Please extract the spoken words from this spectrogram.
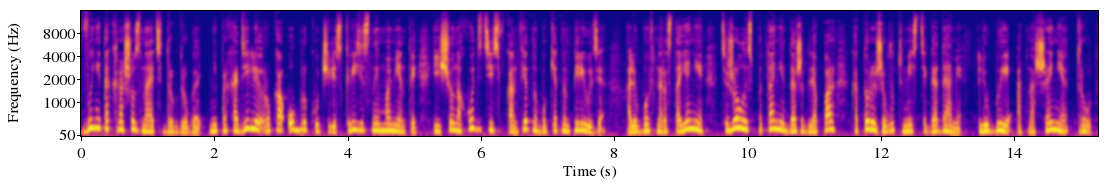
Вы не так хорошо знаете друг друга, не проходили рука об руку через кризисные моменты и еще находитесь в конфетно-букетном периоде. А любовь на расстоянии – тяжелое испытание даже для пар, которые живут вместе годами. Любые отношения – труд,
